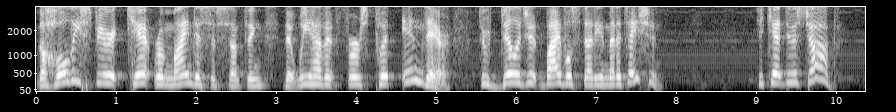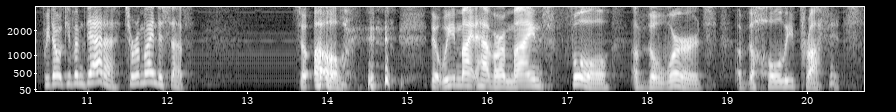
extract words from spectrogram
The Holy Spirit can't remind us of something that we haven't first put in there through diligent Bible study and meditation. He can't do his job if we don't give him data to remind us of. So, oh, that we might have our minds full of the words of the holy prophets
